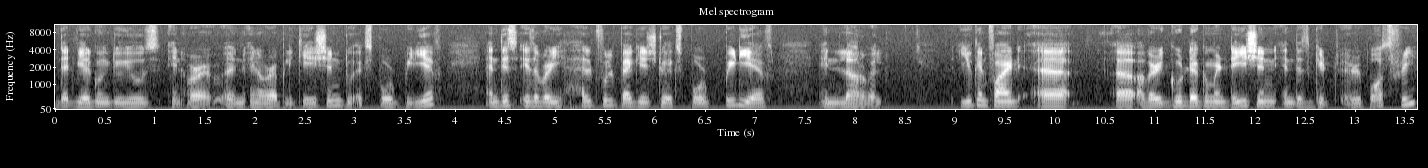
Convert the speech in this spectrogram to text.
that we are going to use in our in, in our application to export pdf and this is a very helpful package to export pdf in laravel. You can find uh, uh, a very good documentation in this git repository.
